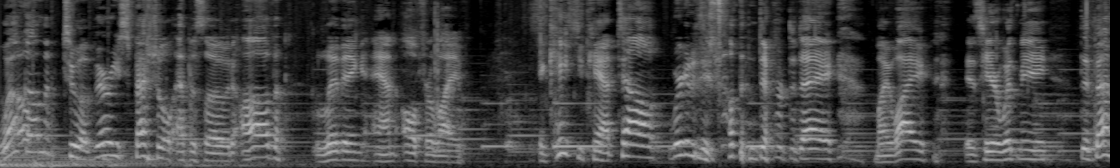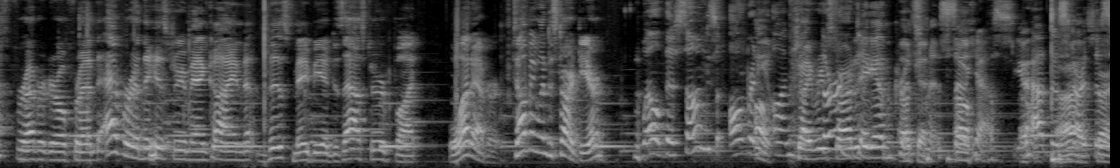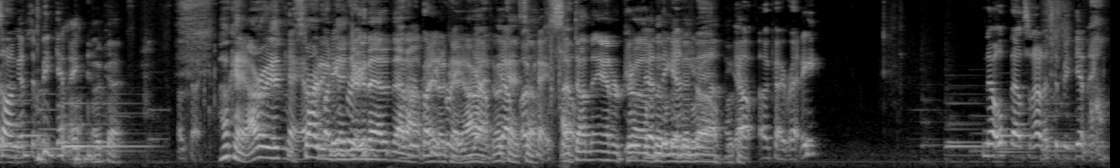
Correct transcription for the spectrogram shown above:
Welcome to a very special episode of Living an Ultra Life. In case you can't tell, we're going to do something different today. My wife is here with me, the best forever girlfriend ever in the history of mankind. This may be a disaster, but whatever. Tell me when to start, dear. Well, the song's already Oh, on the should I restart third it day again? of Christmas, Okay. so Oh. yes, you have to All start the start song at the beginning. Okay. Okay. Okay, all right, Okay, starting again. You're going to edit that out, Everybody right? Okay, all right. Yep, okay, yep, so, okay, so I've done the intro. You did the intro. Okay. Yep. Okay. Ready? Nope, that's not at the beginning.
